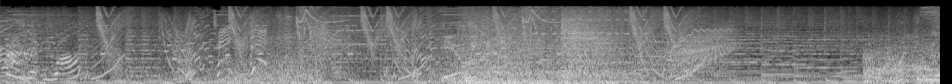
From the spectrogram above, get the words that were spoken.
out went wrong? Take this! Here we come! What can we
